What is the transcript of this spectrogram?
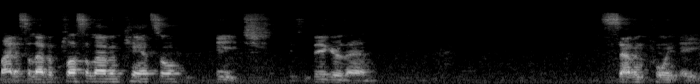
Minus 11 plus 11 cancel. H bigger than 7.8.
